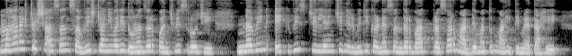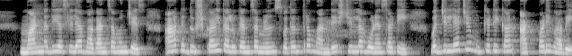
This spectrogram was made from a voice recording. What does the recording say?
महाराष्ट्र शासन सव्वीस जानेवारी दोन हजार पंचवीस रोजी नवीन एकवीस जिल्ह्यांची निर्मिती करण्यासंदर्भात प्रसार माध्यमातून माहिती मिळत आहे. मान नदी असलेल्या भागांचा म्हणजेच आठ दुष्काळी तालुक्यांचा मिळून स्वतंत्र मानदेश जिल्हा होण्यासाठी व जिल्ह्याचे मुख्य ठिकाण आटपाडी व्हावे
